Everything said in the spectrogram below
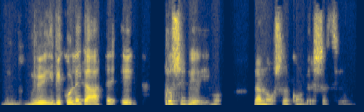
vi collegate e proseguiremo la nostra conversazione.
